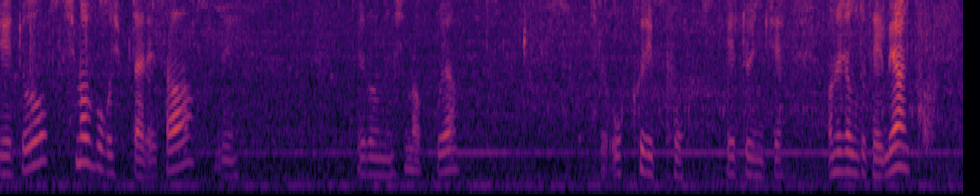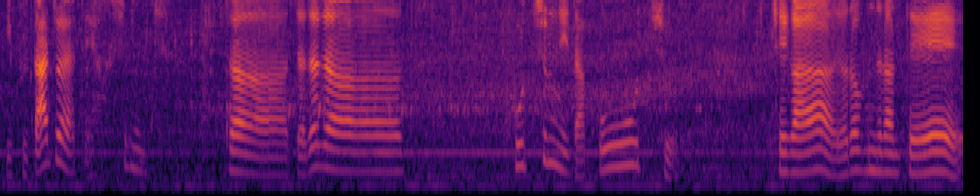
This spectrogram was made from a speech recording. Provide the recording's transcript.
얘도 심어보고 싶다 그래서 네. 얘로는 심었고요. 이제 오크리프 얘도 이제 어느 정도 되면 잎을 따줘야 돼요. 심은지. 자, 짜자잔. 고추입니다. 고추. 제가 여러분들한테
